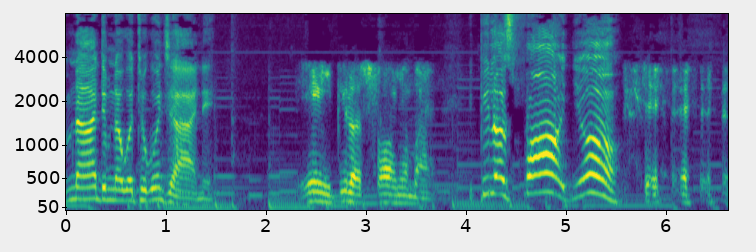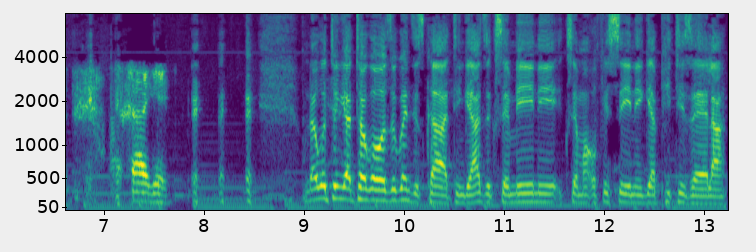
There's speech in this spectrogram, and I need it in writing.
Mnandi mna kwethu kunjani? Yeyi impilo sifonyo mani impilo sifonyo! Akha-ke. mna kwethu ngiyathokoza ukwenza isikhathi ngiyazi kusemini kusema-ofisini kuyaphithizela.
